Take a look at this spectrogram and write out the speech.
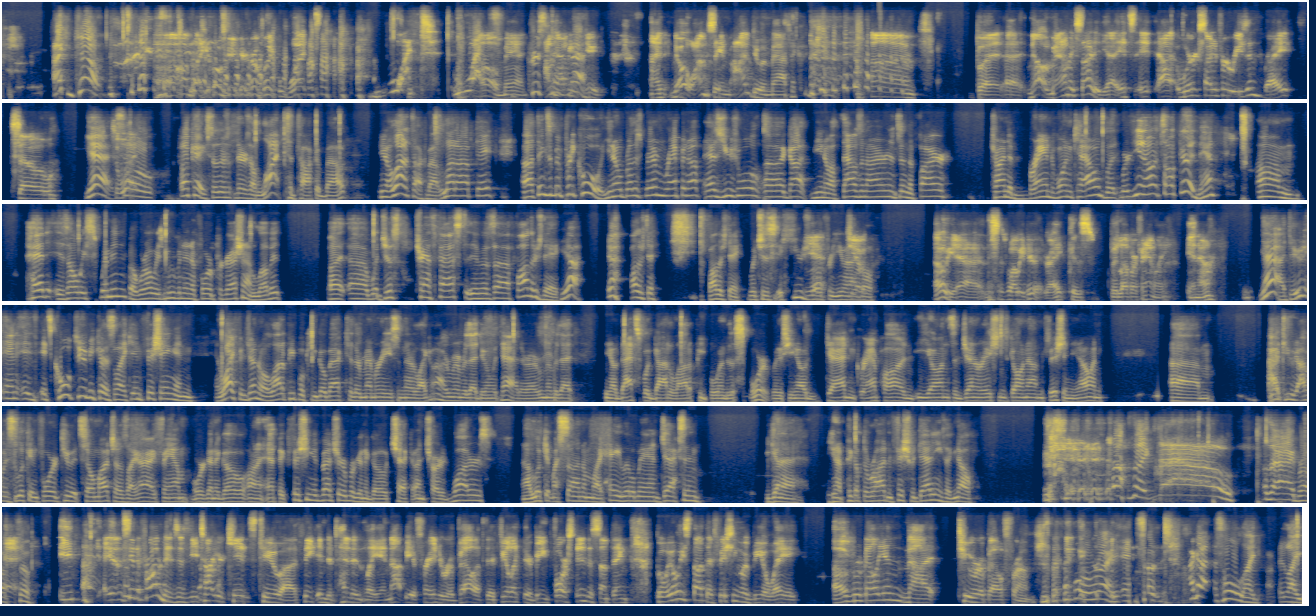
I can count. I'm like over here. I'm like, what? What? what? Oh man. Chris, I'm happy, dude. I no, I'm saying I'm doing math. I couldn't count. um, but uh, no, man, I'm excited. Yeah, it's it. Uh, we're excited for a reason, right? So Yeah. So So, okay, so there's there's a lot to talk about. You know, a lot to talk about, a lot of update. Uh, things have been pretty cool. You know, Brothers Brim ramping up as usual. Uh, got you know a thousand irons in the fire, trying to brand one cow, but we're you know it's all good, man. Um, head is always swimming, but we're always moving in a forward progression. I love it. But uh, what just transpassed, it was uh, Father's Day. Yeah, yeah, Father's Day. Father's Day, which is a huge Yeah. day for you and I both. Oh yeah, this is why we do it, right? Because we love our family, you know. Yeah, dude, and it, it's cool too because like in fishing and and life in general, a lot of people can go back to their memories and they're like, oh, I remember that doing with dad, or I remember that. You know, that's what got a lot of people into the sport was you know dad and grandpa and eons of generations going out and fishing. You know, and um, I dude, I was looking forward to it so much. I was like, all right, fam, we're gonna go on an epic fishing adventure. We're gonna go check uncharted waters. And I look at my son. I'm like, "Hey, little man, Jackson, you gonna you gonna pick up the rod and fish with daddy?" He's like, "No." I was like, "No." I was like, "All right, bro." So You- see, the problem is, is you taught your kids to uh, think independently and not be afraid to rebel if they feel like they're being forced into something. But we always thought that fishing would be a way of rebellion, not to rebel from. well, right. And so I got this whole like like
